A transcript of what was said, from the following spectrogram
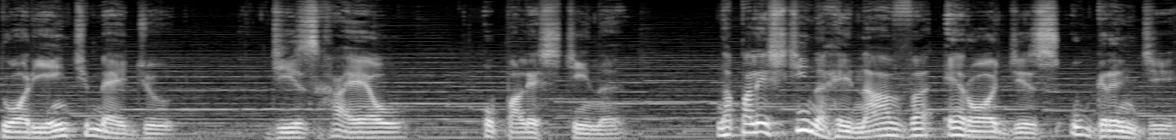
do Oriente Médio, de Israel ou Palestina. Na Palestina reinava Herodes o Grande,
